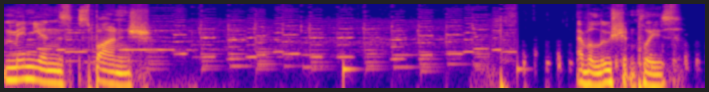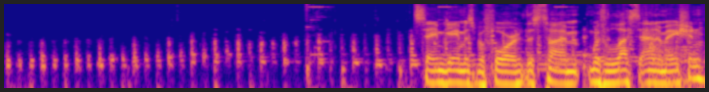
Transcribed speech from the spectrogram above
Minions Sponge. Evolution, please. Same game as before, this time with less animation.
